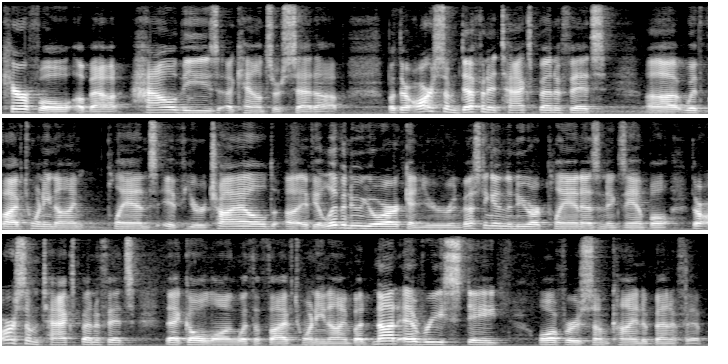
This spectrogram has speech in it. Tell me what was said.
careful about how these accounts are set up. But there are some definite tax benefits uh, with 529 plans. If your child, uh, if you live in New York and you're investing in the New York plan as an example, there are some tax benefits that go along with a 529, but not every state offers some kind of benefit.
